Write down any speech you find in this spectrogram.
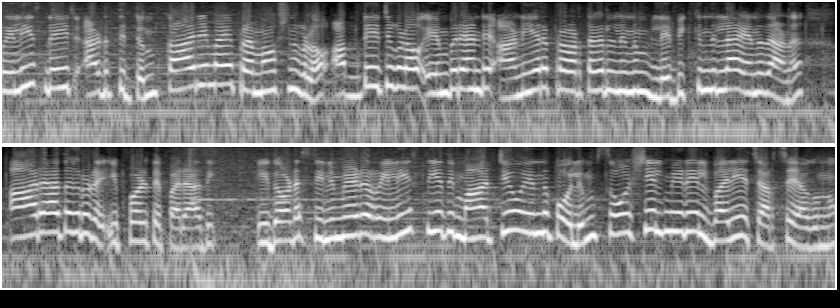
റിലീസ് ഡേറ്റ് അടുത്തിട്ടും കാര്യമായ പ്രമോഷനുകളോ അപ്ഡേറ്റുകളോ എമ്പുരാന്റെ അണിയറ പ്രവർത്തകരിൽ നിന്നും ലഭിക്കുന്നില്ല എന്നതാണ് ആരാധകരുടെ ഇപ്പോഴത്തെ പരാതി. ഇതോടെ സിനിമയുടെ റിലീസ് തീയതി മാറ്റിയോ എന്ന് പോലും സോഷ്യൽ മീഡിയയിൽ വലിയ ചർച്ചയാകുന്നു.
